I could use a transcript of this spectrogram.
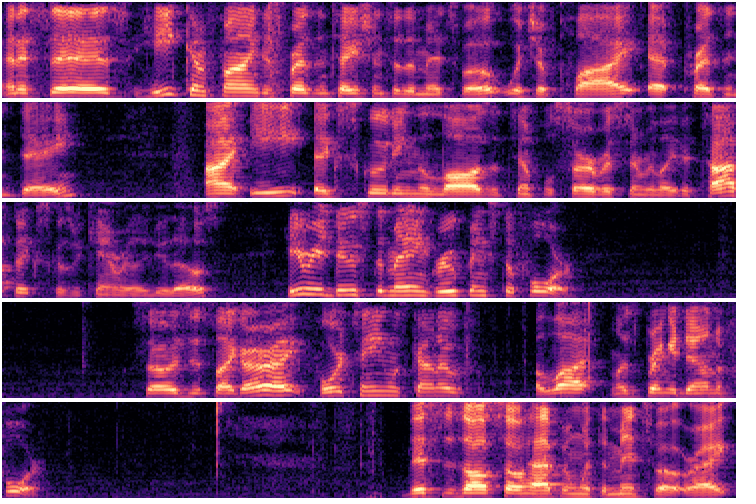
And it says he confined his presentation to the mitzvot which apply at present day, i.e., excluding the laws of temple service and related topics, because we can't really do those. He reduced the main groupings to four. So it's just like, all right, 14 was kind of a lot. Let's bring it down to four. This has also happened with the mitzvot, right?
